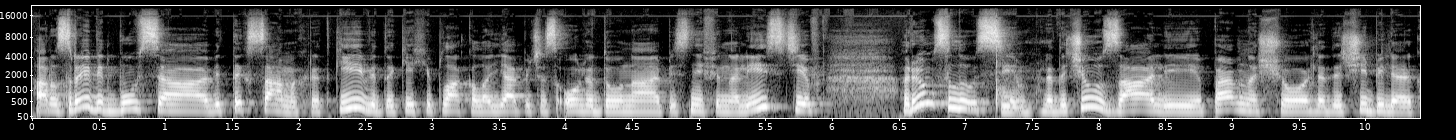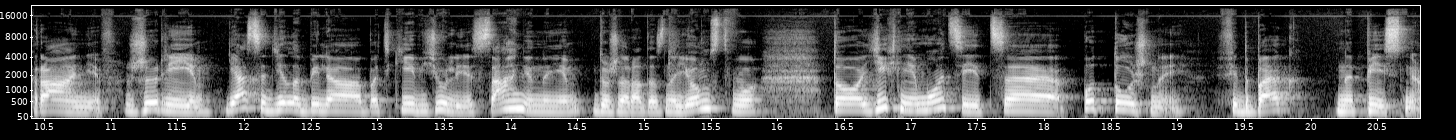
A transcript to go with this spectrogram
А розрив відбувся від тих самих рядків, від яких і плакала я під час огляду на пісні фіналістів. Рюмсили усі глядачі у залі, певно, що глядачі біля екранів, журі. Я сиділа біля батьків Юлії Саніної, дуже рада знайомству. То їхні емоції це потужний фідбек на пісню.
